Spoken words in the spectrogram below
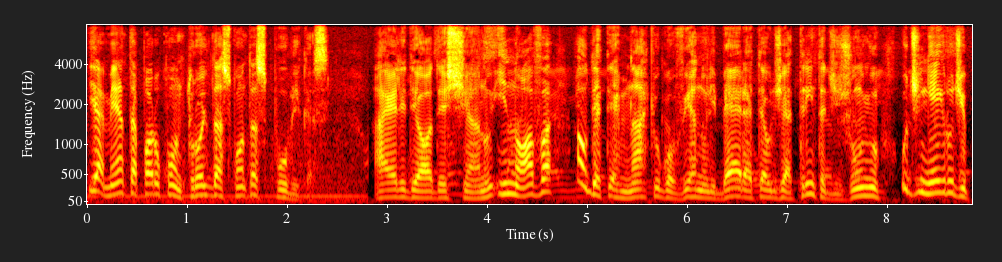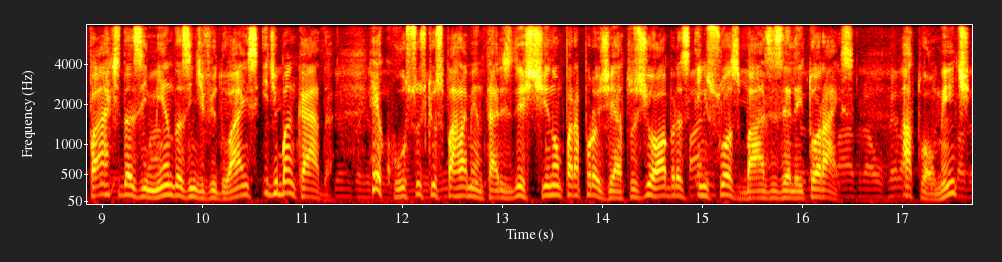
e a meta para o controle das contas públicas. A LDO deste ano inova ao determinar que o governo libere até o dia 30 de junho o dinheiro de parte das emendas individuais e de bancada, recursos que os parlamentares destinam para projetos de obras em suas bases eleitorais. Atualmente,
